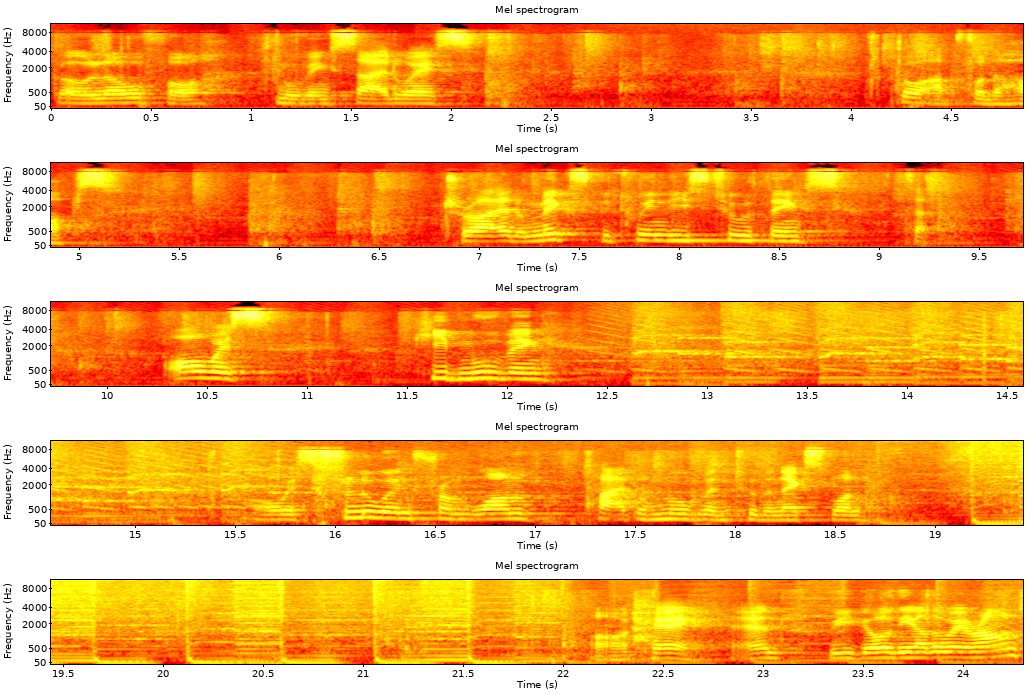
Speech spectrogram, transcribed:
Go low for moving sideways go up for the hops. Try to mix between these two things. Always keep moving. Always fluent from one type of movement to the next one. Okay, and we go the other way around.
